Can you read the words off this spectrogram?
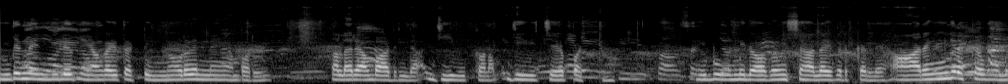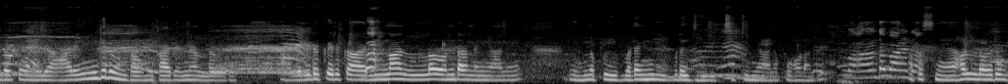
എന്റെ നെല്ലിൽ ഞാൻ കൈ തട്ടി. എന്നോട് തന്നെ ഞാൻ പറയും തളരാൻ പാടില്ല ജീവിക്കണം ജീവിച്ചേ പറ്റൂ. ഈ ഭൂമി ലോകം വിശാലമായി കിടക്കല്ലേ? ആരെങ്കിലൊക്കെ ഭൂമിയുടെ കോണിൽ ആരെങ്കിലും ഉണ്ടാവും കരുണയുള്ളവർ അവരുടെയൊക്കെ ഒരു കരുണ ഉള്ളതുകൊണ്ടാണ് ഞാൻ ഇന്നിപ്പോൾ ഇവിടെ ഇവിടെ ജീവിച്ചിട്ട് ഞാൻ പോണത്. അപ്പോൾ സ്നേഹമുള്ളവരും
